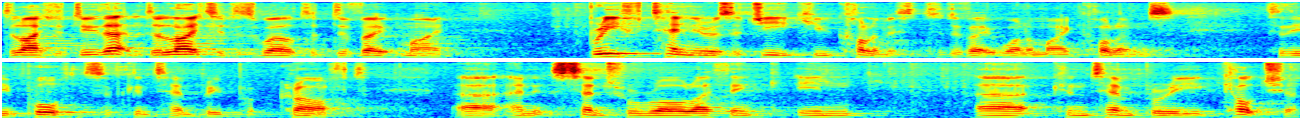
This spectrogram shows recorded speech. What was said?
delighted to do that and delighted as well to devote my brief tenure as a GQ columnist to devote one of my columns to the importance of contemporary craft uh, and its central role, I think, in uh, contemporary culture.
